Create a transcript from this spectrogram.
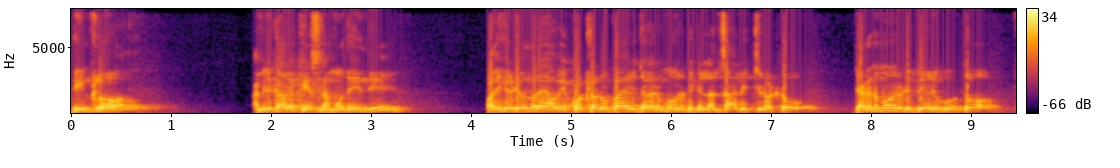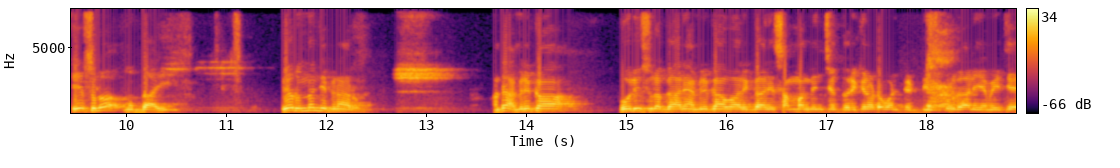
దీంట్లో అమెరికాలో కేసు నమోదైంది. పదిహేడు వందల యాభై కోట్ల రూపాయలు జగన్మోహన్ రెడ్డికి లంచాలు ఇచ్చినట్టు జగన్మోహన్ రెడ్డి పేరుతో కేసులో ముద్దాయి. పేరు ఉందని చెప్పినారు. అంటే అమెరికా పోలీసులకు కానీ అమెరికా వారికి కానీ సంబంధించి దొరికినటువంటి డిస్కులు కానీ ఏమైతే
